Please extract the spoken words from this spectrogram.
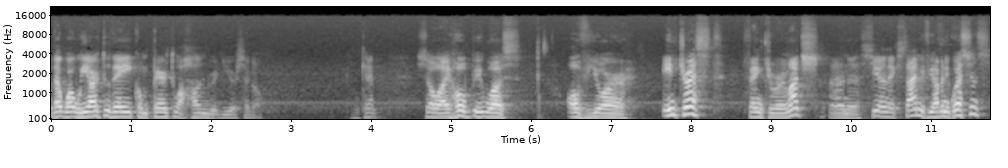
that what we are today compared to 100 years ago. Okay? So I hope it was of your interest. Thank you very much, and uh, see you next time. If you have any questions,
